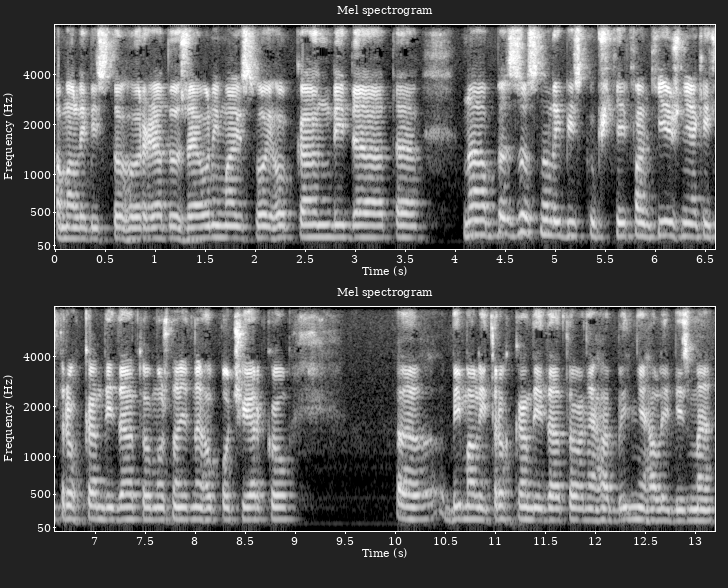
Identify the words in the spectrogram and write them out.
a mali by z toho rado, že oni majú svojho kandidáta No a zosnulý biskup Štefan tiež nejakých troch kandidátov, možno jedného počiarkov, e, by mali troch kandidátov a nehali by sme e,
